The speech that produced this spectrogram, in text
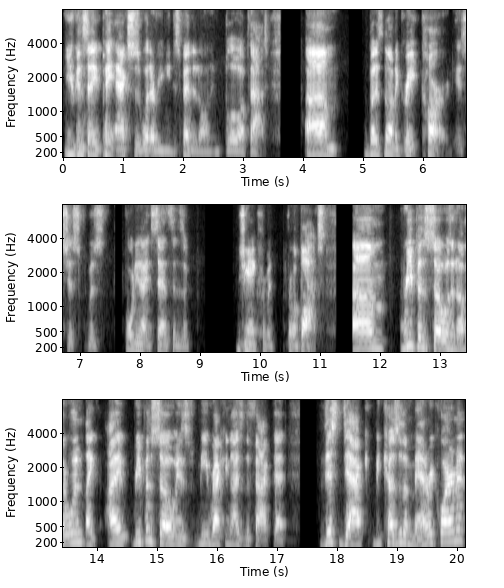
You can say pay X is whatever you need to spend it on and blow up that. Um, but it's not a great card. It's just was 49 cents and is a jank from a from a box. Um Reap and Sow was another one. Like I Reap and Sow is me recognizing the fact that this deck, because of the mana requirement,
